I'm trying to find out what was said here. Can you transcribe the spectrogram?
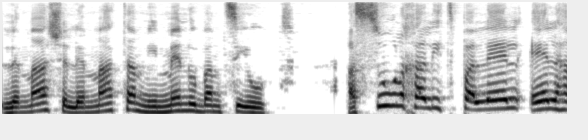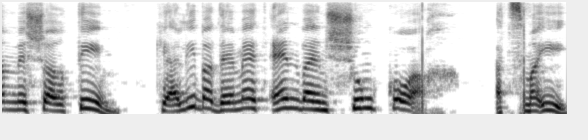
למה שלמטה ממנו במציאות. אסור לך להתפלל אל המשרתים, כי אליבא דאמת אין בהם שום כוח עצמאי.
